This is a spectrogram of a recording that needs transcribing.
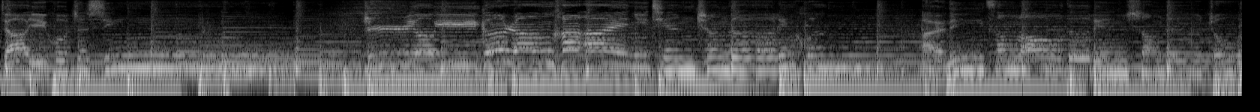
假意或真心。只有一个人还爱你虔诚的苍老的脸上的皱纹。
